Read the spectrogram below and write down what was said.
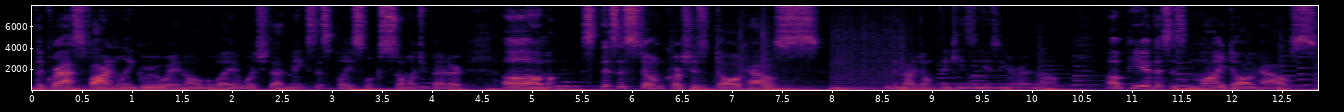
the grass finally grew in all the way, which that makes this place look so much better. Um, this is Stone Crusher's doghouse, even though I don't think he's using it right now. Up here, this is my doghouse.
